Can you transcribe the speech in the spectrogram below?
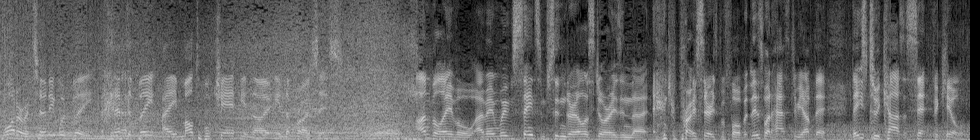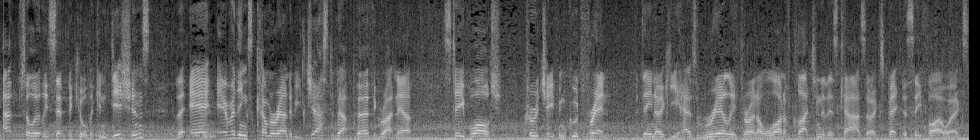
What a return it would be. You're going to have to beat a multiple champion, though, in the process. Unbelievable. I mean, we've seen some Cinderella stories in the Andra Pro Series before, but this one has to be up there. These two cars are set for kill. Absolutely set for kill. The conditions, the air, everything's come around to be just about perfect right now. Steve Walsh, crew chief and good friend for Oakey, has really thrown a lot of clutch into this car, so expect to see fireworks.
